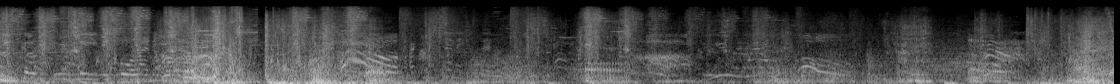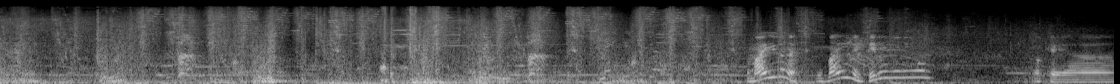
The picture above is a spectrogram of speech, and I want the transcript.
You go Am I even a, am I even hitting anyone? Okay, uh...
